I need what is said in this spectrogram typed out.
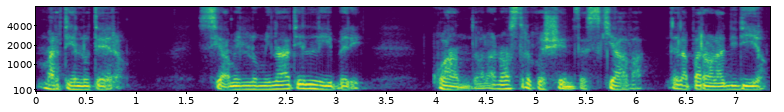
Martin Lutero siamo illuminati e liberi quando la nostra coscienza è schiava della parola di Dio.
